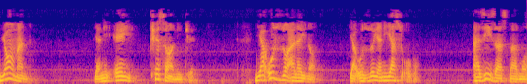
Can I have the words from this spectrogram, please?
یا من. یعنی ای کسانی که یعوز علینا. یعوز یعنی یسعبو. عزیز است بر ما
